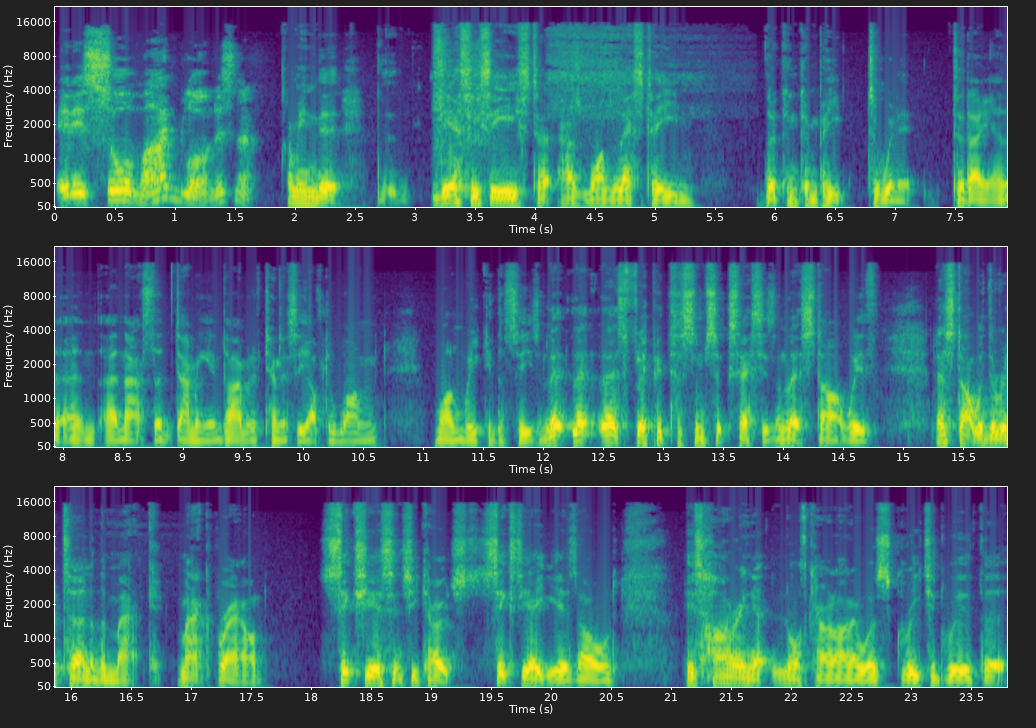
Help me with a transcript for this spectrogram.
it is so mind blowing, isn't it? I mean, the, the the SEC East has one less team that can compete to win it today, and and, and that's the damning indictment of Tennessee after one one week of the season. Let, let let's flip it to some successes, and let's start with let's start with the return of the Mack Mack Brown. Six years since he coached, sixty eight years old. His hiring at North Carolina was greeted with a,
